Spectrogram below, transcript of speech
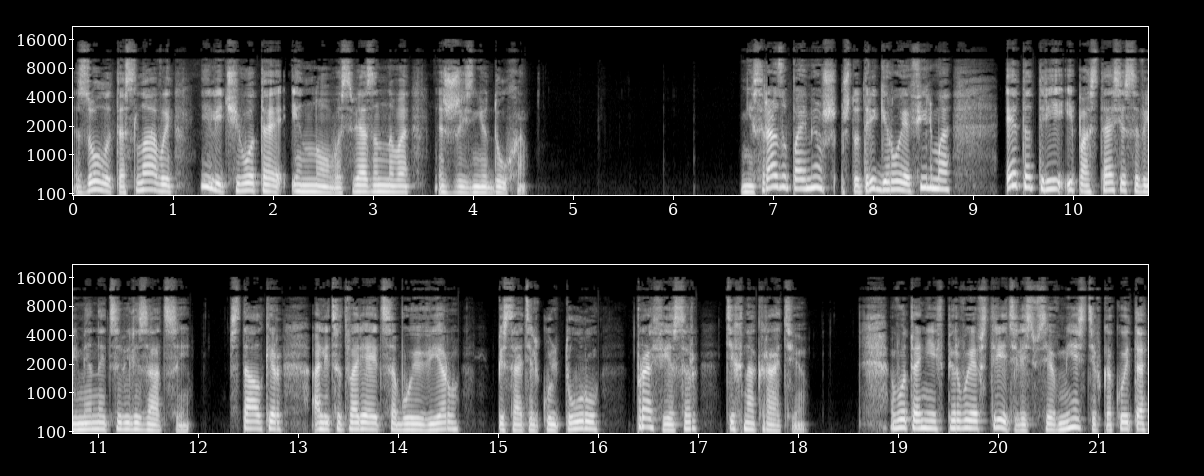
золота, славы или чего-то иного, связанного с жизнью духа. Не сразу поймешь, что три героя фильма — это три ипостаси современной цивилизации. Сталкер олицетворяет собой веру, писатель — культуру, профессор — технократию. Вот они впервые встретились все вместе в какой-то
